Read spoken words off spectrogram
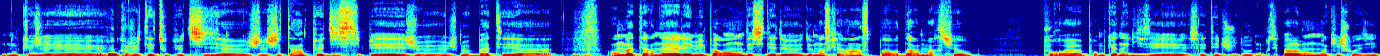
Donc euh, quand j'étais tout petit, euh, j'étais un peu dissipé, je, me battais euh, en maternelle et mes parents ont décidé de, m'inscrire à un sport d'arts martiaux pour, euh, pour me canaliser ça a été le judo. Donc c'est pas vraiment moi qui ai choisi.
